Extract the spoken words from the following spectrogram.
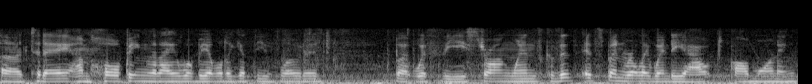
Uh, today, I'm hoping that I will be able to get these loaded, but with the strong winds, because it, it's been really windy out all morning.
